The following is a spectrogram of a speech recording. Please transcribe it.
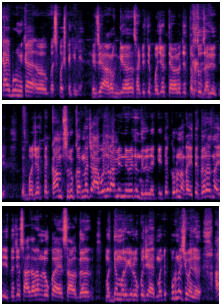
काय भूमिका अ, स्पष्ट केली? आहे हे जे आरोग्यासाठी जे बजेट त्यावेळेला जे तरतूद झाली होती ते बजेट ते काम सुरू करण्याच्या अगोदर आम्ही निवेदन दिलेलं आहे की इथे करू नका इथे गरज नाही. इथे जे साधारण लोक आहेत सा- गर- मध्यमवर्गीय लोक जे आहेत म्हणजे पूर्ण शिवाय हा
